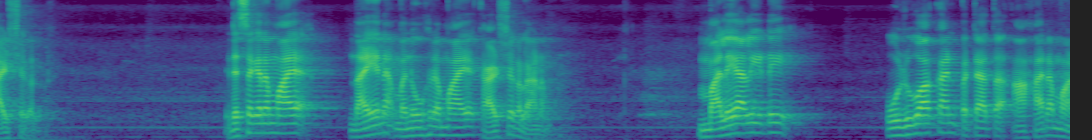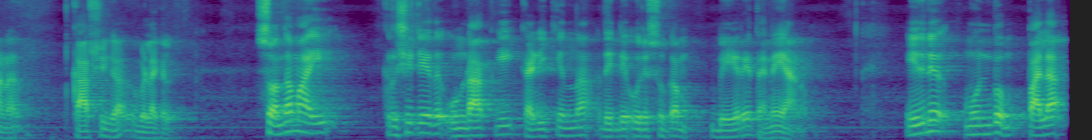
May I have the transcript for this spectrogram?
കാഴ്ചകൾ. രസകരമായ നയന മനോഹരമായ കാഴ്ചകളാണ്. മലയാളിയുടെ ഒഴിവാക്കാൻ പറ്റാത്ത ആഹാരമാണ് കാർഷിക വിളകൾ. സ്വന്തമായി കൃഷി ചെയ്ത് ഉണ്ടാക്കി കഴിക്കുന്നതിന്റെ ഒരു സുഖം വേറെ തന്നെയാണ്. ഇതിന് മുൻപും പല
